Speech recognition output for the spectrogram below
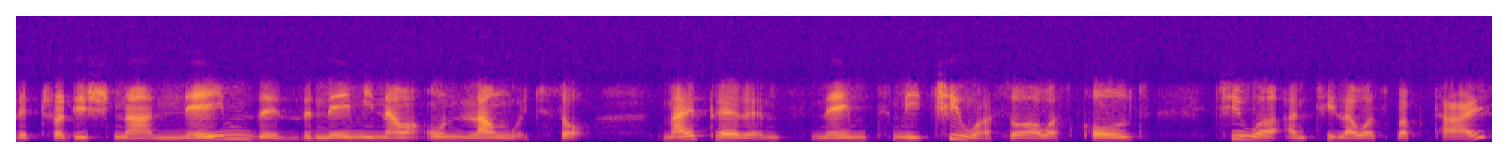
the traditional name, the, the name in our own language. So my parents named me Tshiwa, so I was called Tshiwa until I was baptized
